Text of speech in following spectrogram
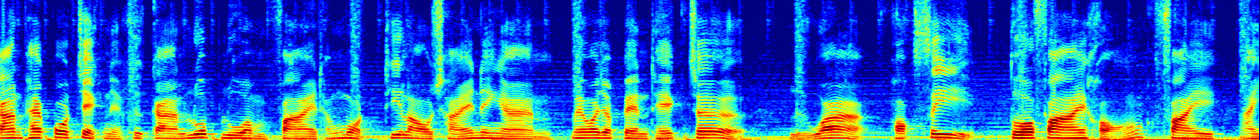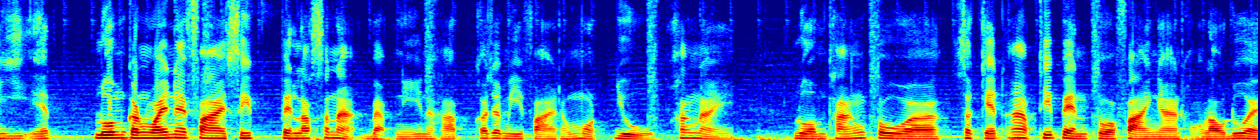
การ pack project เนี่ยคือการรวบรวมไฟล์ทั้งหมดที่เราใช้ในงาน ไม่ว่าจะเป็น texture หรือว่า proxy ตัวไฟล์ของไฟล์ IES รวมกันไว้ในไฟล์ zip เป็นลักษณะแบบนี้นะครับ ก็จะมีไฟล์ทั้งหมดอยู่ข้างใน รวมทั้งตัว SketchUp ที่เป็นตัวไฟล์งานของเราด้วย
